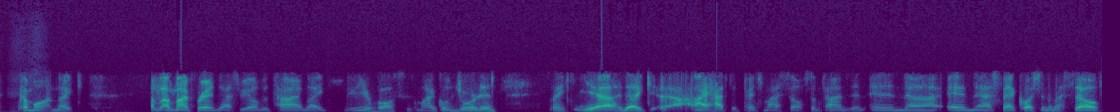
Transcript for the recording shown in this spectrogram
come on, like my friends ask me all the time, like your boss is Michael Jordan. Like, yeah, like I have to pinch myself sometimes and and uh, and ask that question to myself.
